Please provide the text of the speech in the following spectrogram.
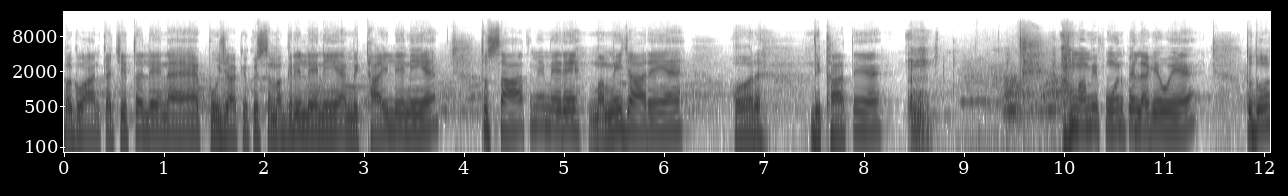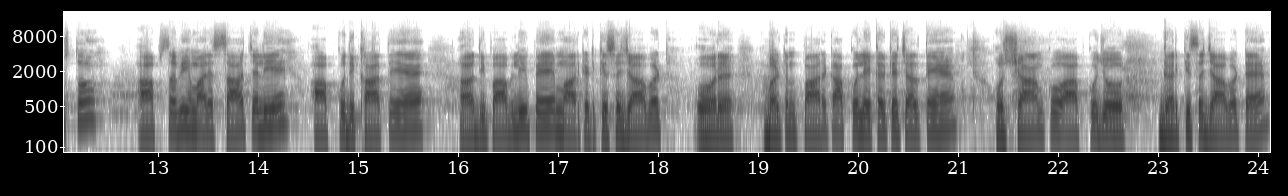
भगवान का चित्र लेना है, पूजा की कुछ सामग्री लेनी है, मिठाई लेनी है। तो साथ में मेरे मम्मी जा रहे हैं और दिखाते हैं। मम्मी फ़ोन पे लगे हुए हैं। तो दोस्तों, आप सभी हमारे साथ चलिए। आपको दिखाते हैं दीपावली पे मार्केट की सजावट और बल्टन पार्क आपको लेकर के चलते हैं और शाम को आपको जो घर की सजावट है,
